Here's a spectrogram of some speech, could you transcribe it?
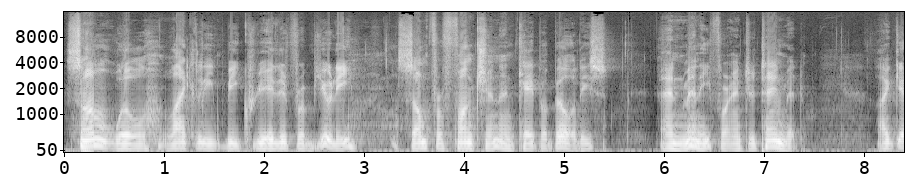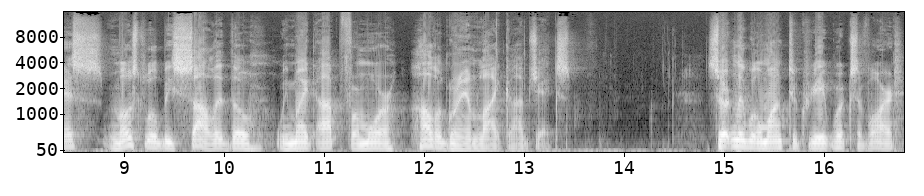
Some will likely be created for beauty, some for function and capabilities, and many for entertainment. I guess most will be solid, though we might opt for more hologram like objects. Certainly, we'll want to create works of art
